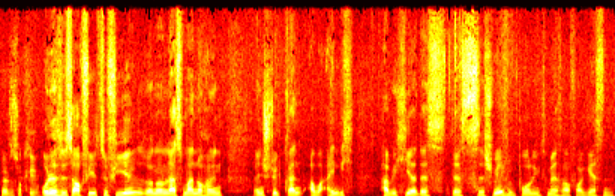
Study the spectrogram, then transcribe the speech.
Ja, das ist okay. Und es ist auch viel zu viel, sondern lass mal noch ein, ein Stück dran. Aber eigentlich habe ich hier das, das Schwefelpolingsmesser vergessen.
